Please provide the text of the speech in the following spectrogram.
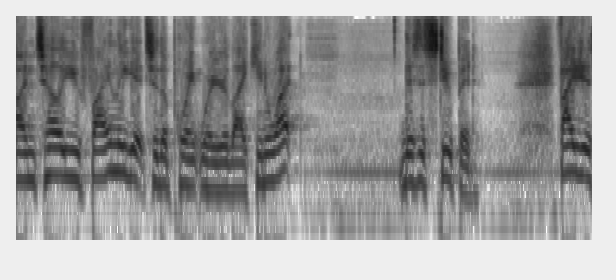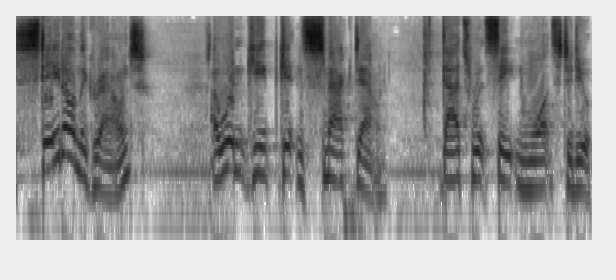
until you finally get to the point where you're like you know what? This is stupid. If i just stayed on the ground i wouldn't keep getting smacked down. That's what satan wants to do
